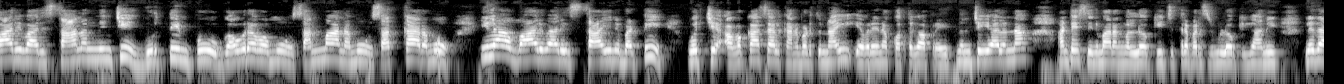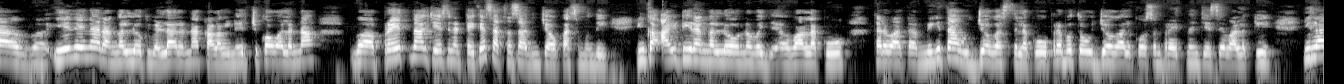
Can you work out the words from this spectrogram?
వారి వారి స్థానం నుంచి గుర్తింపు గౌరవము సన్మానము సత్కారము ఇలా వారి వారి స్థాయిని బట్టి వచ్చే అవకాశాలు కనబడుతున్నాయి. ఎవరైనా కొత్తగా ప్రయత్నం చేయాలన్నా అంటే సినిమా రంగంలోకి చిత్ర పరిశ్రమలోకి కానీ లేదా ఏదైనా రంగంలోకి వెళ్ళాలన్నా కళలు నేర్చుకోవాలన్నా వా- ప్రయత్నాలు చేసినట్టయితే సక్సెస్ సాధించే అవకాశం ఉంది. ఇంకా ఐటీ రంగంలో ఉన్న వాళ్ళకు తర్వాత మిగతా ఉద్యోగస్తులకు ప్రభుత్వ ఉద్యోగాల కోసం ప్రయత్నం చేసే వాళ్ళకి ఇలా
